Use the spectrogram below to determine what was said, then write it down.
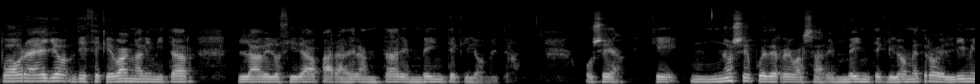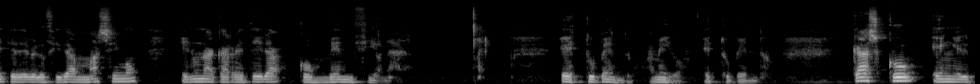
pues ahora ellos dicen que van a limitar la velocidad para adelantar en 20 kilómetros. O sea, que no se puede rebasar en 20 kilómetros el límite de velocidad máximo en una carretera convencional. Estupendo, amigo, estupendo. Casco en el,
